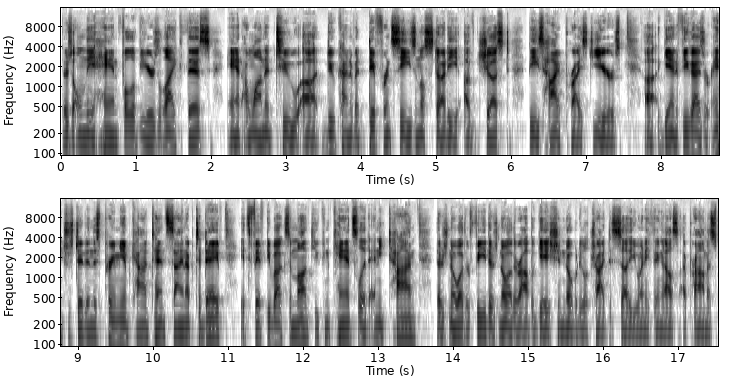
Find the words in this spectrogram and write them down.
There's only a handful of years like this, and I wanted to uh, do kind of a different seasonal study of just these high priced years. Uh, again, if you guys are interested in this premium content, sign up today. It's 50 bucks a month. You can cancel at any time. There's no other fee, there's no other obligation. Nobody will try to sell you anything else, I promise.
